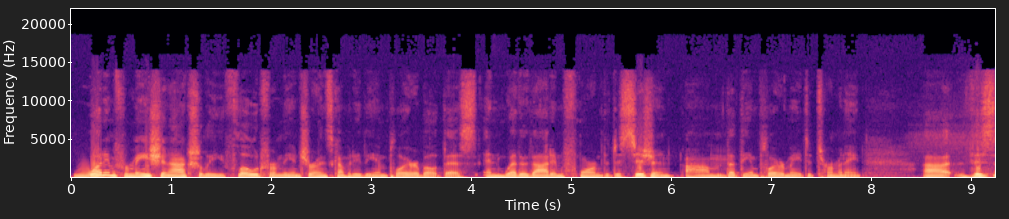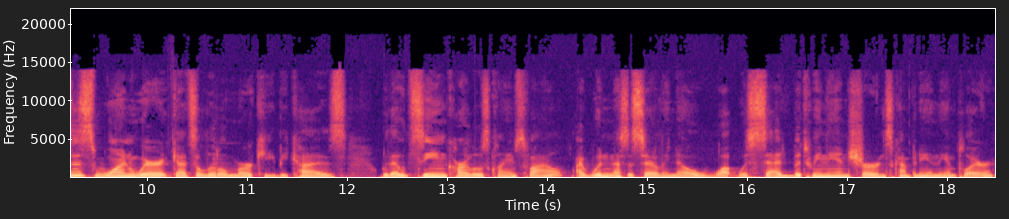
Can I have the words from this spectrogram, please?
what information actually flowed from the insurance company to the employer about this and whether that informed the decision um, that the employer made to terminate? Uh, this is one where it gets a little murky because without seeing Carlos' claims file, I wouldn't necessarily know what was said between the insurance company and the employer,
